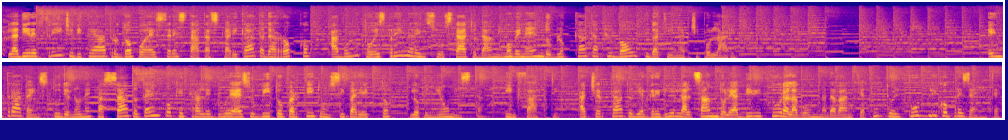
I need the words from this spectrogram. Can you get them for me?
La direttrice di teatro dopo essere stata scaricata da Rocco, ha voluto esprimere il suo stato d'animo venendo bloccata più volte da Tina Cipollari. Entrata in studio non è passato tempo che tra le due è subito partito un siparietto, l'opinionista, infatti, ha cercato di aggredirla alzandole addirittura la gonna davanti a tutto il pubblico presente.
